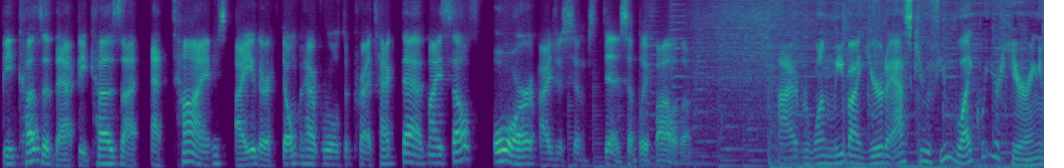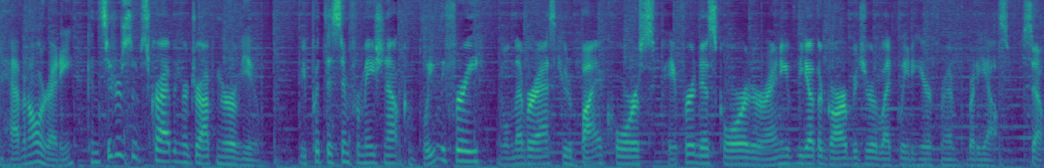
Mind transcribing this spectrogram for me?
because of that because at times i either don't have rules to protect that myself or i just sim- simply follow them hi everyone. Levi here to ask you if you like what you're hearing and haven't already consider subscribing or dropping a review. We put this information out completely free and we'll never ask you to buy a course pay for a discord or any of the other garbage you're likely to hear from everybody else. So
